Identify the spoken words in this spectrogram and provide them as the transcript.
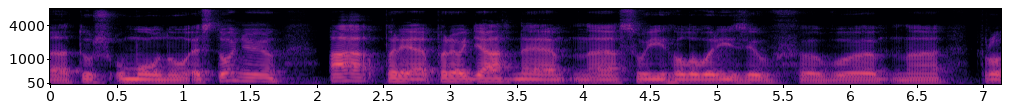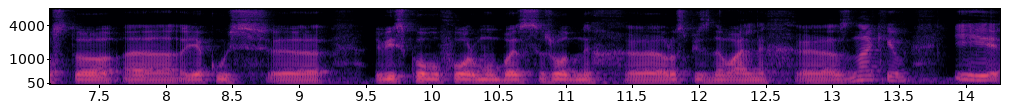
е, ту ж умовну Естонію, а пере- переодягне е, своїх головорізів в е, просто е, якусь військову форму без жодних розпізнавальних знаків, і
